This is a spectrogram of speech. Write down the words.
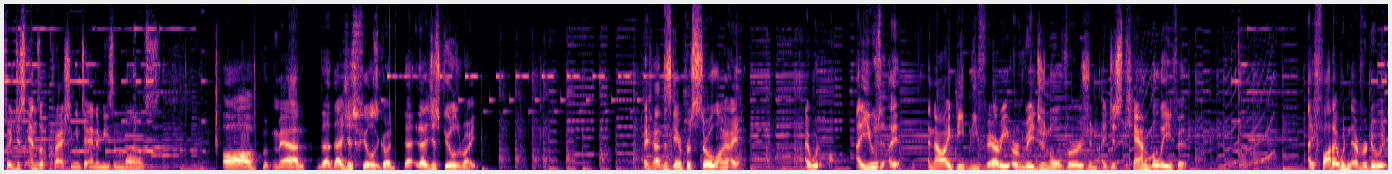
so it just ends up crashing into enemies and walls. Oh, but man, that, that just feels good. That, that just feels right. I've had this game for so long, I I would I use I and now I beat the very original version. I just can't believe it. I thought I would never do it.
